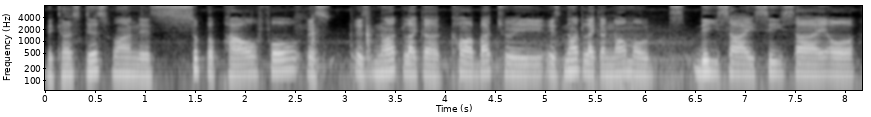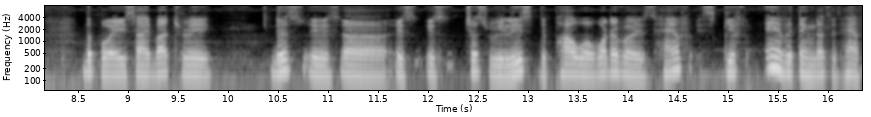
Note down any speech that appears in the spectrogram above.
because this one is super powerful. It's it's not like a car battery. It's not like a normal D side C side or A side battery this is uh is is just release the power whatever it have is give everything that it have.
